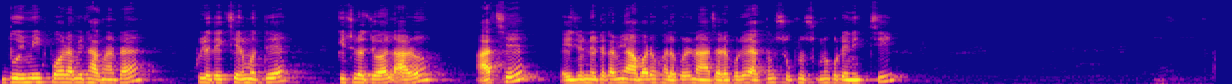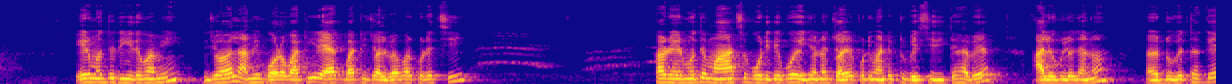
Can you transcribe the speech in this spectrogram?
দুই মিনিট পর আমি ঢাকনাটা খুলে দেখছি এর মধ্যে কিছুটা জল আরও আছে। এই জন্য এটাকে আমি আবারও ভালো করে নাড়াচাড়া করে একদম শুকনো শুকনো করে নিচ্ছি। এর মধ্যে দিয়ে দেবো আমি জল। আমি বড় বাটির এক বাটি জল ব্যবহার করেছি। কারণ এর মধ্যে মাছ, বড়ি দেবো, এই জন্য জলের পরিমাণটা একটু বেশি দিতে হবে। আলুগুলো যেন ডুবে থাকে।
